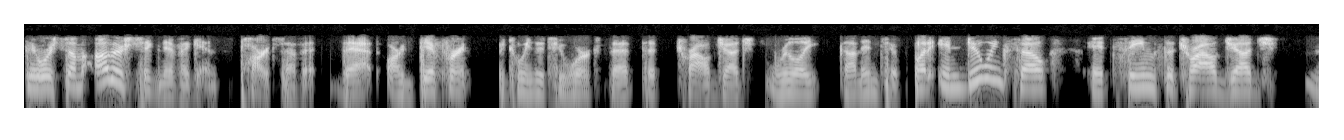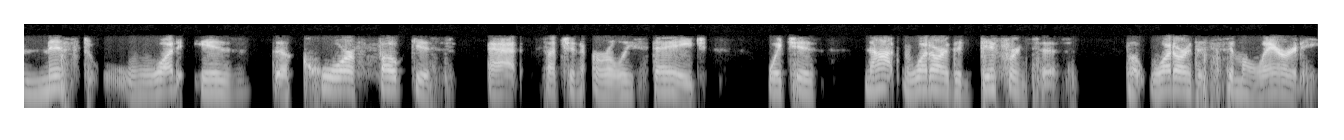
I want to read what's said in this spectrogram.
There were some other significant parts of it that are different between the two works that the trial judge really got into. But in doing so, it seems the trial judge missed what is the core focus at such an early stage, which is not what are the differences, but what are the similarities.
